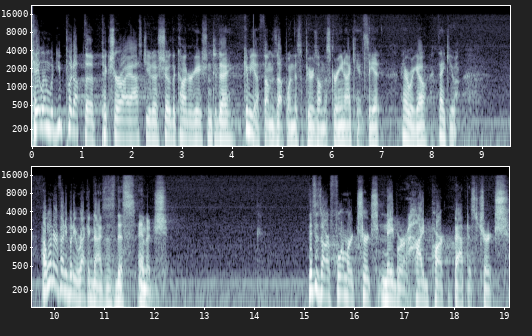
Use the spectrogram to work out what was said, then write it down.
Caitlin, would you put up the picture I asked you to show the congregation today? Give me a thumbs up when this appears on the screen. I can't see it. There we go. Thank you. I wonder if anybody recognizes this image. This is our former church neighbor, Hyde Park Baptist Church.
